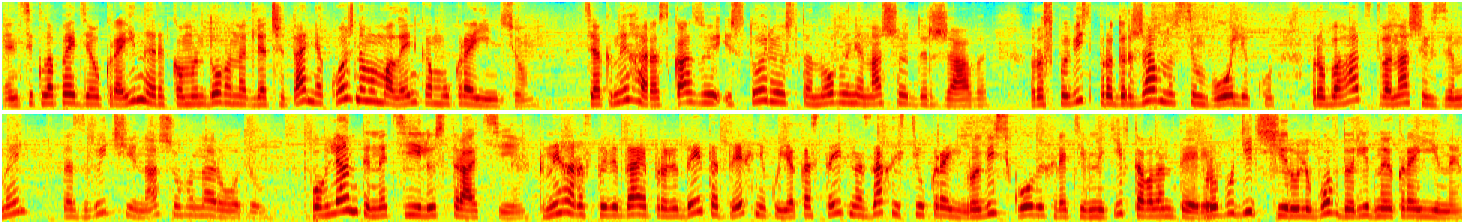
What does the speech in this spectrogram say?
Енциклопедія України рекомендована для читання кожному маленькому українцю. Ця книга розказує історію становлення нашої держави, розповість про державну символіку, про багатства наших земель та звичаї нашого народу. Погляньте на ці ілюстрації. Книга розповідає про людей та техніку, яка стоїть на захисті України, про військових, рятівників та волонтерів. Пробудіть щиру любов до рідної країни.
